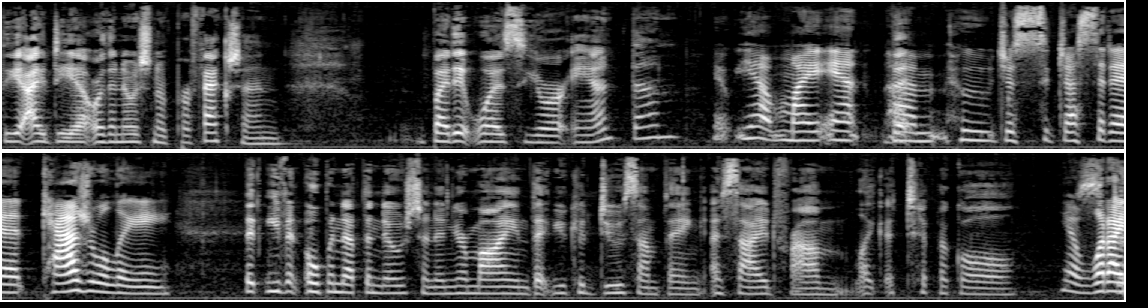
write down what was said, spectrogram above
The idea or the notion of perfection. But it was your aunt then Yeah, my aunt, um, who just suggested it casually. that even opened up the notion in your mind that you could do something aside from like a typical Yeah, what I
